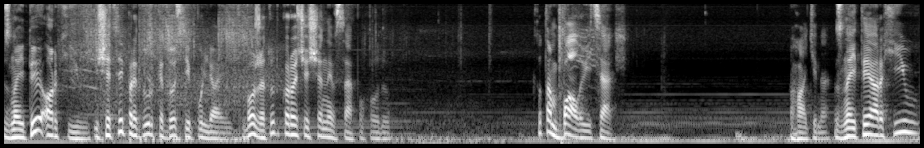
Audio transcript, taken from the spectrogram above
Знайти архів. І ще ці придурки досі пуляють. Боже, тут, коротше, ще не все, походу. Хто там балується? Гадіна. Знайти архів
